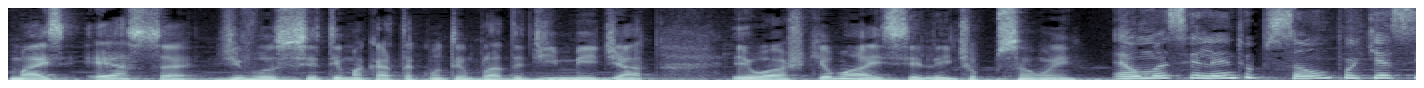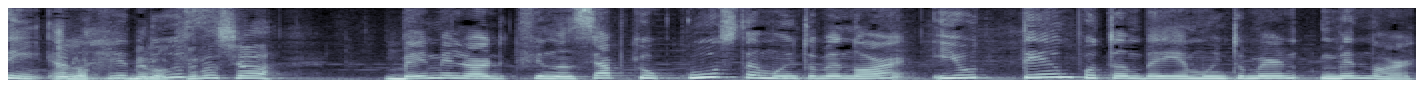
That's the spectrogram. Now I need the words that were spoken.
mas essa de você ter uma carta contemplada de imediato, eu acho que é uma excelente opção, hein? É uma excelente opção, porque assim, melhor, ela reduz... Melhor financiar bem melhor do que financiar, porque o custo é muito menor e o tempo também é muito menor.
